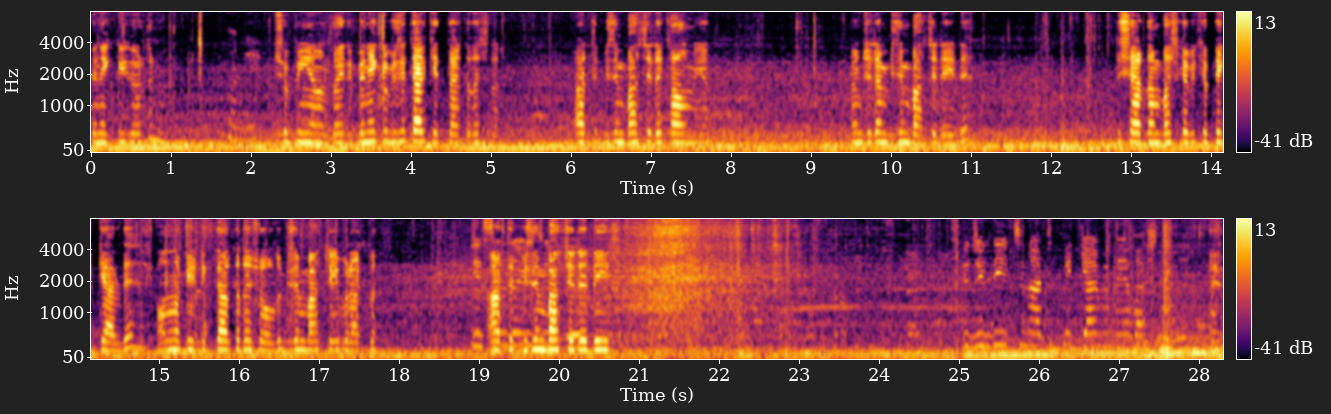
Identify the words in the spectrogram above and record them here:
Benekli'yi gördün mü? Hani Çöpün yanındaydı. Benekli bizi terk etti arkadaşlar. Artık bizim bahçede kalmıyor. Önceden bizim bahçedeydi. Dışarıdan başka bir köpek geldi. Onunla birlikte arkadaş oldu. Bizim bahçeyi bıraktı. Cesur Artık bizim üzüldü. bahçede değil. Üzüldüğü için artık pek gelmemeye başladı. Evet.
